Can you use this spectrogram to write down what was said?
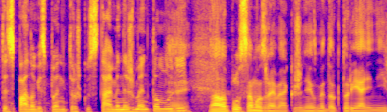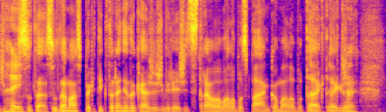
ten spánok je spojený trošku s time managementom ľudí. Hej. No ale plus samozrejme, akože nie sme doktori ani nič. Hej. Sú, ta, sú tam aspekty, ktoré nedokážeš vyriešiť stravou alebo spánkom alebo tak, tak, tak takže tak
